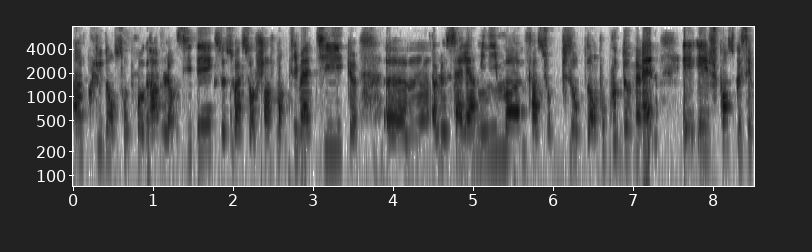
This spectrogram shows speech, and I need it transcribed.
inclus dans son programme leurs idées, que ce soit sur le changement climatique, euh, le salaire minimum, enfin sur, dans beaucoup de domaines. Et, je pense que c'est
